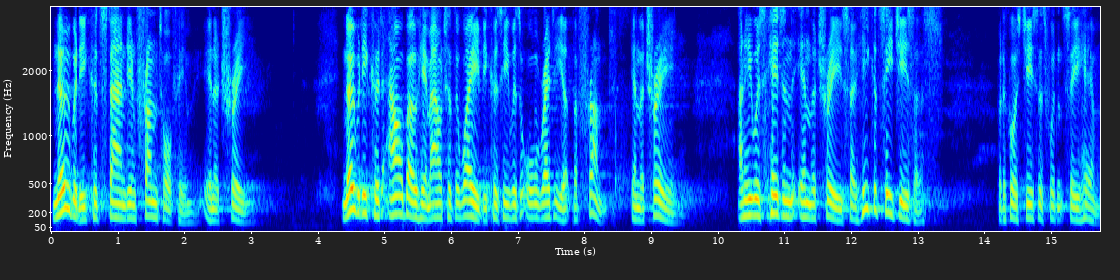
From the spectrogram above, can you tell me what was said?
Nobody could stand in front of him in a tree. Nobody could elbow him out of the way because he was already at the front in the tree. And he was hidden in the tree, so he could see Jesus, but of course, Jesus wouldn't see him.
